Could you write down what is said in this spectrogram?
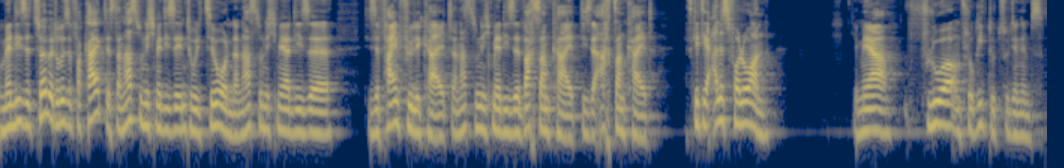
Und wenn diese Zirbeldrüse verkalkt ist, dann hast du nicht mehr diese Intuition, dann hast du nicht mehr diese, diese Feinfühligkeit, dann hast du nicht mehr diese Wachsamkeit, diese Achtsamkeit. Es geht dir alles verloren, je mehr Fluor und Fluorid du zu dir nimmst.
